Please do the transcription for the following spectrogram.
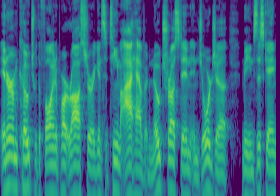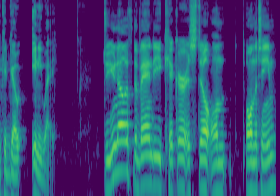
interim coach with a falling apart roster against a team I have no trust in in Georgia means this game could go anyway. Do you know if the Vandy kicker is still on on the team?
